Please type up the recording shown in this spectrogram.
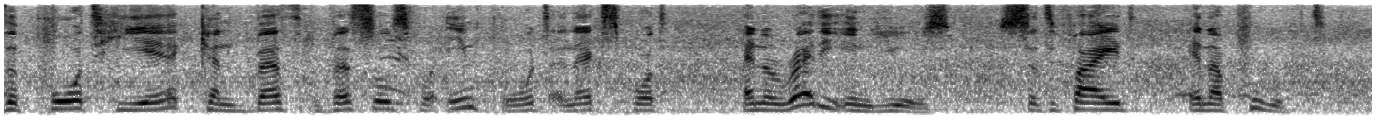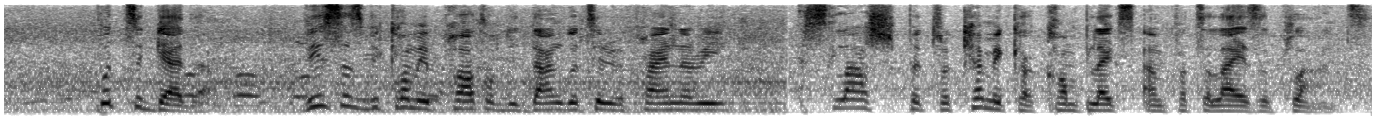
The port here can berth vessels for import and export and already in use, certified and approved. Put together, this has become a part of the Dangote refinery slash petrochemical complex and fertilizer plant.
